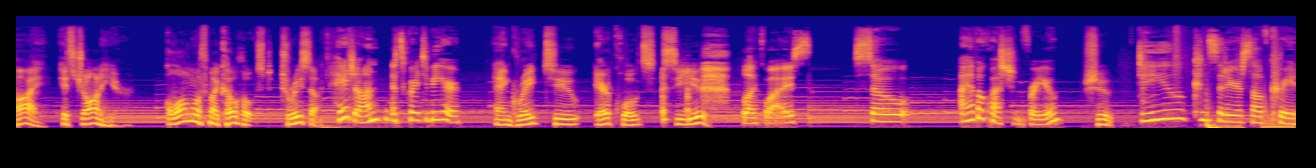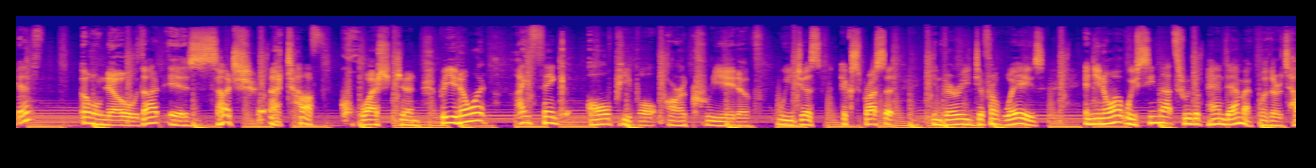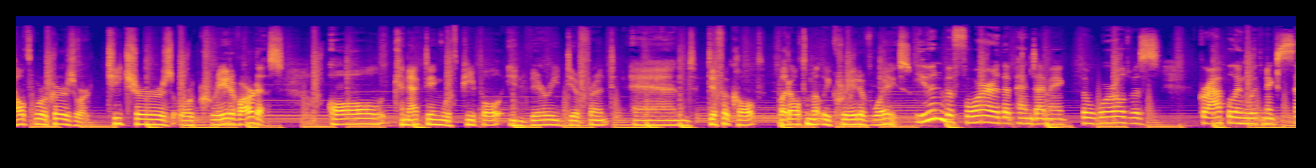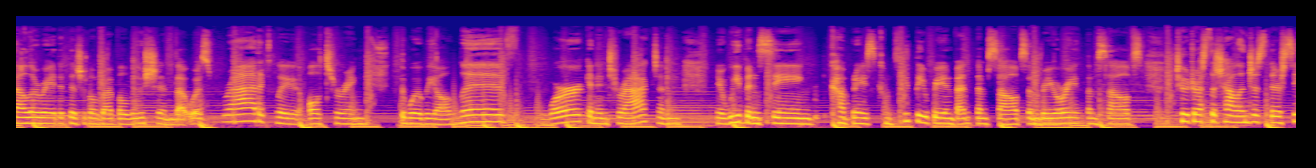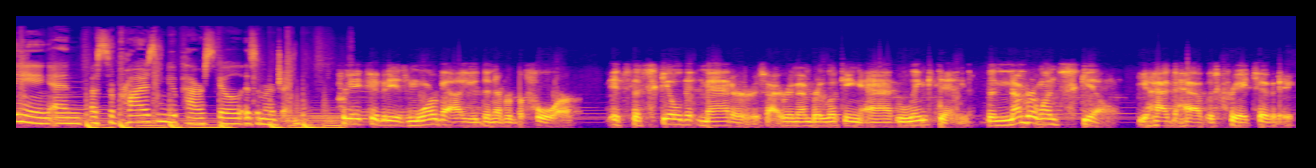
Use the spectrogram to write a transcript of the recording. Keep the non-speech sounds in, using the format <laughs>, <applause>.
Hi, it's John here, along with my co host, Theresa. Hey, John. It's great to be here. And great to, air quotes, see you. <laughs> Likewise. So, I have a question for you. Shoot. Do you consider yourself creative? Oh no, that is such a tough question. But you know what? I think all people are creative. We just express it in very different ways. And you know what? We've seen that through the pandemic, whether it's health workers or teachers or creative artists, all connecting with people in very different and difficult, but ultimately creative ways. Even before the pandemic, the world was grappling with an accelerated digital revolution that was radically altering the way we all live, work, and interact. And you know, we've been seeing companies completely reinvent themselves and reorient themselves to address the challenges they're seeing. And a surprising new power skill is emerging. Creativity is more valued than ever before. It's the skill that matters. I remember looking at LinkedIn. The number one skill you had to have was creativity.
